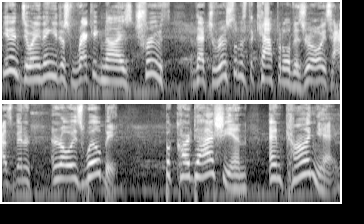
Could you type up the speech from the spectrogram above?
you didn't do anything. You just recognized truth that Jerusalem is the capital of Israel, always has been, and it always will be. But Kardashian and Kanye,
